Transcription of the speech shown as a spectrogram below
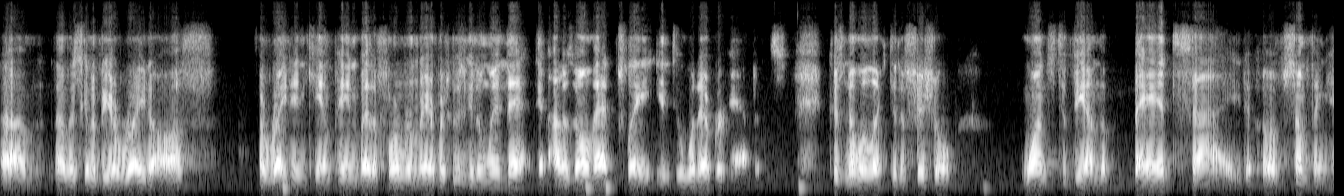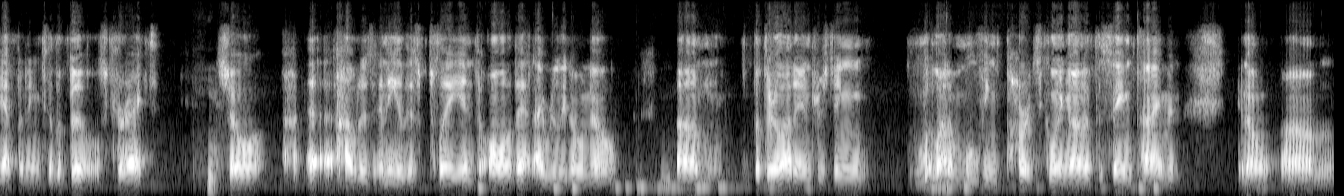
Um, that was going to be a write off, a write in campaign by the former mayor, but who's going to win that? And how does all that play into whatever happens? Because no elected official wants to be on the bad side of something happening to the Bills, correct? So, uh, how does any of this play into all of that? I really don't know. Um, but there are a lot of interesting, a lot of moving parts going on at the same time, and you know, um,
